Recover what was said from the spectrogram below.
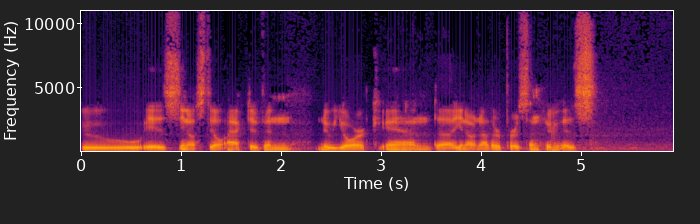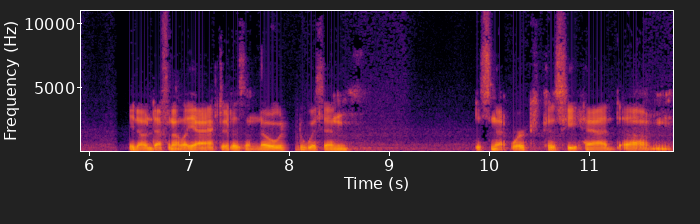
who is you know still active in New York, and uh, you know another person who has you know definitely acted as a node within this network because he had um,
